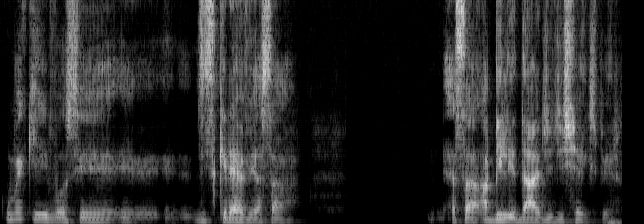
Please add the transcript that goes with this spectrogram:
Como é que você eh, descreve essa essa habilidade de Shakespeare?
